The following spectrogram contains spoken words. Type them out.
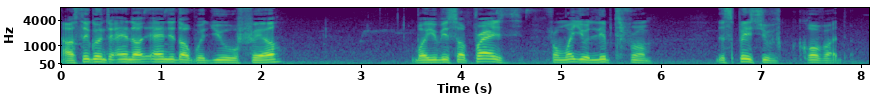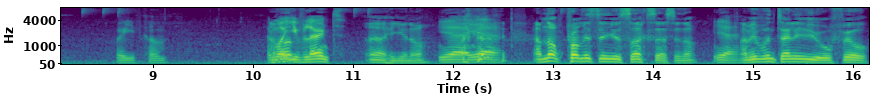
I was still going to end, up, end it up with you who fail. But you'll be surprised from where you leaped from, the space you've covered. Where you've come. And I'm what not- you've learned. Uh, you know, Yeah, yeah, I'm not promising you success, you know. yeah, I'm even telling you you'll fail.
